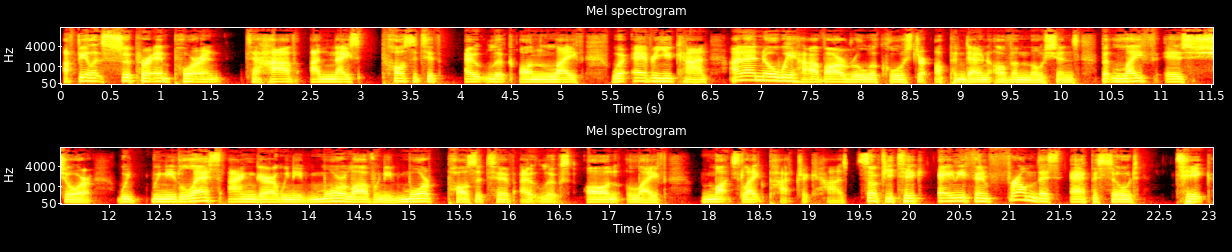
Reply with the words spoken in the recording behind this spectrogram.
I feel it's super important to have a nice positive outlook on life wherever you can. And I know we have our roller coaster up and down of emotions, but life is short. We, we need less anger. We need more love. We need more positive outlooks on life, much like Patrick has. So if you take anything from this episode, take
